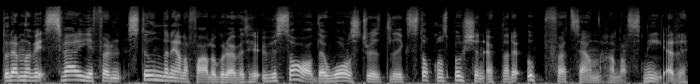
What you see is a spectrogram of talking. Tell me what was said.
Då lämnar vi Sverige för en stunden i alla fall och går över till USA där Wall Street likt Stockholmsbörsen öppnade upp för att sen handlas ner.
